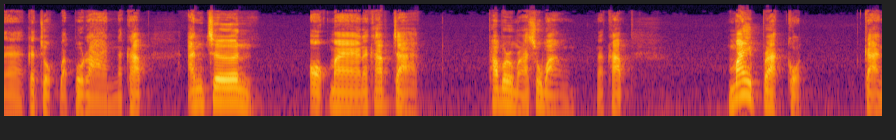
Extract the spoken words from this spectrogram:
นะกระจกแบบโบราณนะครับ อัญเชิญออกมานะครับจากพระบรมราชวังนะครับ ไม่ปรากฏการ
